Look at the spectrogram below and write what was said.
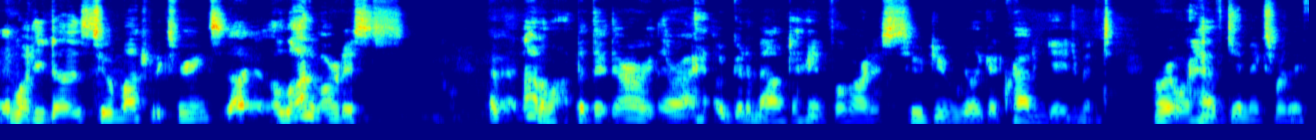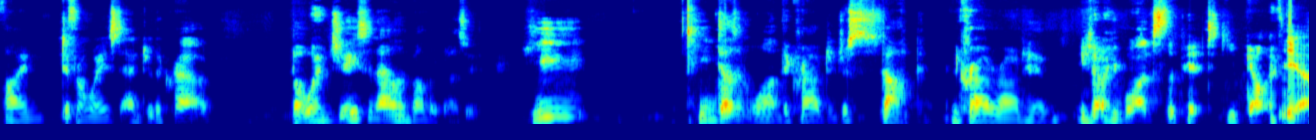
and what he does to a mosh pit experience? Uh, a lot of artists, uh, not a lot, but there, there are there are a good amount, a handful of artists who do really good crowd engagement or, or have gimmicks where they find different ways to enter the crowd. But when Jason Aalon Butler does it, he he doesn't want the crowd to just stop and crowd around him. You know, he wants the pit to keep going. Yeah,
